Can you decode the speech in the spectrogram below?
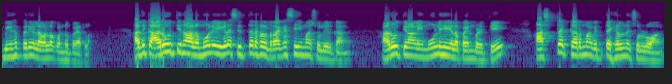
மிகப்பெரிய லெவலில் கொண்டு போயிடலாம் அதுக்கு அறுபத்தி நாலு மூலிகைகளை சித்தர்கள் ரகசியமாக சொல்லியிருக்காங்க. அறுபத்தி நாலு மூலிகைகளை பயன்படுத்தி அஷ்டகர்ம வித்தைகள்னு சொல்லுவாங்க.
